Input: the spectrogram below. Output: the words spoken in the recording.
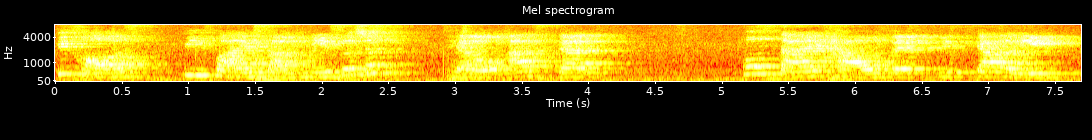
because we find some researchers tell us that Holstein cow fed with garlic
